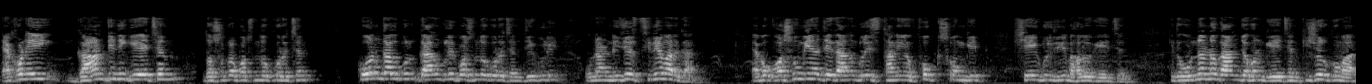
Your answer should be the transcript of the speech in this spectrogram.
এখন এই গান তিনি গেয়েছেন, দর্শকরা পছন্দ করেছেন। কোন গানগুলি গানগুলি পছন্দ করেছেন? যেগুলি ওনার নিজের সিনেমার গান। এবং অসমীয়া যে গানগুলি স্থানীয় ফোক সংগীত, সেইগুলি তিনি ভালো গেয়েছেন। কিন্তু অন্যান্য গান যখন গেয়েছেন কিশোর কুমার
